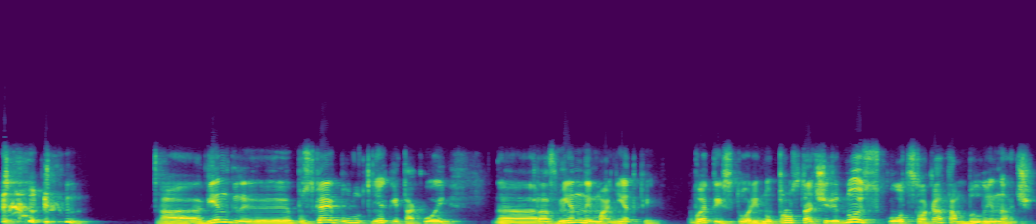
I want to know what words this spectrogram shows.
а венгры пускай будут некой такой э, разменной монеткой в этой истории. Ну, просто очередное скотство, когда там было иначе.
